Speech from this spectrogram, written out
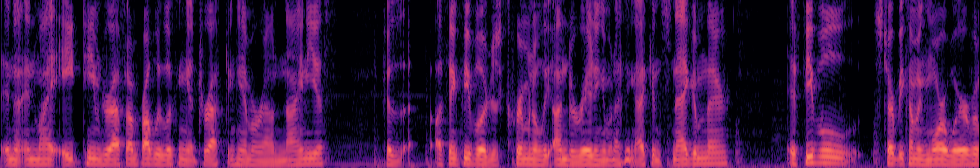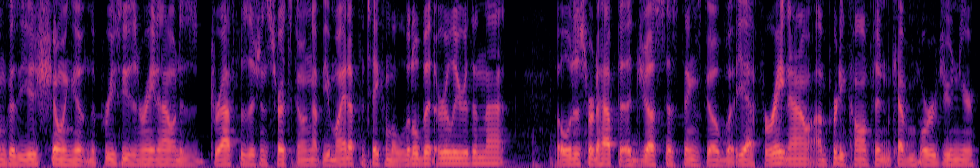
in in my 8 team draft, I'm probably looking at drafting him around 90th because I think people are just criminally underrating him, and I think I can snag him there. If people start becoming more aware of him because he is showing out in the preseason right now and his draft position starts going up, you might have to take him a little bit earlier than that. But we'll just sort of have to adjust as things go. But yeah, for right now, I'm pretty confident in Kevin Porter Jr.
